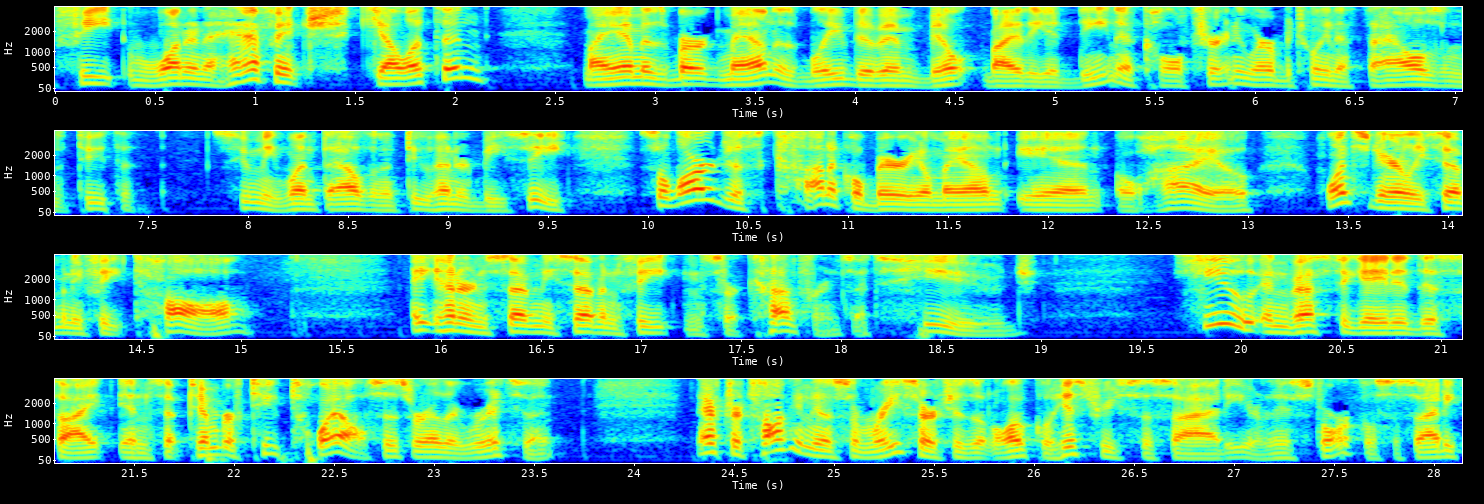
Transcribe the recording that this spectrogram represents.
feet, one and a half inch skeleton Miamisburg Mound is believed to have been built by the Adena culture anywhere between 1,000 to 2, excuse me, 1,200 BC. It's the largest conical burial mound in Ohio, once nearly 70 feet tall, 877 feet in circumference. That's huge. Hugh investigated this site in September of 2012, so it's rather recent. After talking to some researchers at the local history society or the historical society,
